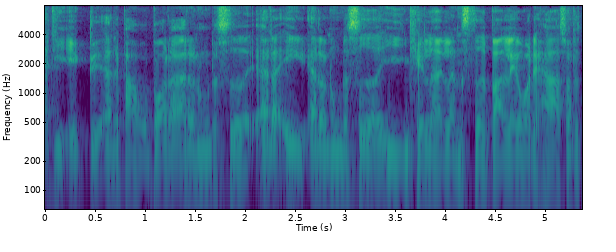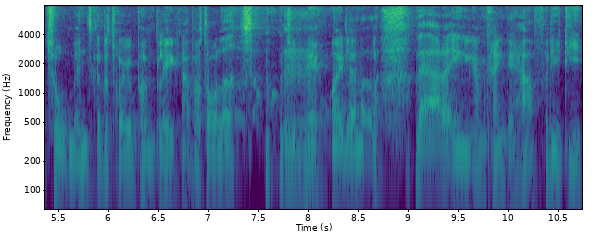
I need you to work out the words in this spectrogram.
er de ikke er det bare robotter? Er der nogen, der sidder, er der, en, er der nogen, der sidder i en kælder et eller andet sted og bare laver det her, og så er der to mennesker, der trykker på en play-knap og står og lader, som om de mm. laver et eller andet? Eller, hvad er der egentlig omkring det her? Fordi de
